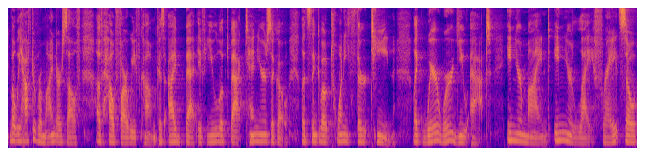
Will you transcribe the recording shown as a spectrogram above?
But we have to remind ourselves of how far we've come. Because I bet if you looked back 10 years ago, let's think about 2013, like where were you at? in your mind, in your life, right? So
